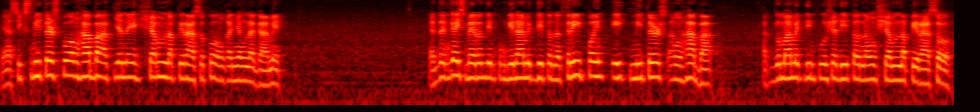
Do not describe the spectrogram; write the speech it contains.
Yan, 6 meters po ang haba at yan ay siyam na piraso po ang kanyang nagamit. And then guys, meron din pong ginamit dito na 3.8 meters ang haba at gumamit din po siya dito ng siyam na piraso.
